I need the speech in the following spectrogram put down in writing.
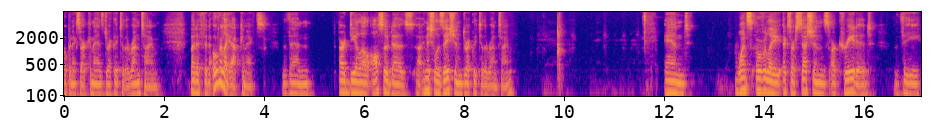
OpenXR commands directly to the runtime. But if an overlay app connects, then our DLL also does uh, initialization directly to the runtime. And once overlay XR sessions are created, the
